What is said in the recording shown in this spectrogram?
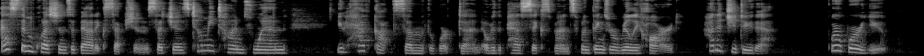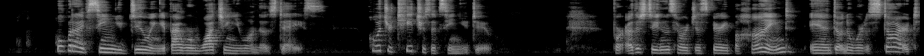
Ask them questions about exceptions, such as Tell me times when you have got some of the work done over the past six months when things were really hard. How did you do that? Where were you? What would I have seen you doing if I were watching you on those days? What would your teachers have seen you do? For other students who are just very behind and don't know where to start,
